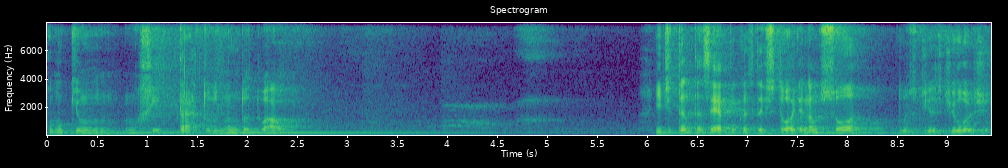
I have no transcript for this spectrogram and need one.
como que um, um retrato do mundo atual? E de tantas épocas da história, não só dos dias de hoje,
